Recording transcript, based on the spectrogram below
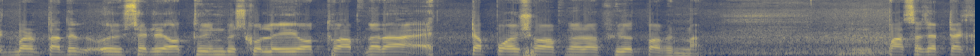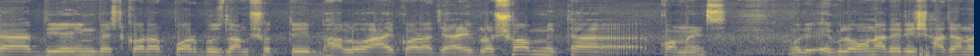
একবার তাদের ওয়েবসাইটে অর্থ ইনভেস্ট করলে এই অর্থ আপনারা একটা পয়সাও আপনারা ফেরত পাবেন না। পাঁচ হাজার টাকা দিয়ে ইনভেস্ট করার পর বুঝলাম সত্যি ভালো আয় করা যায়। এগুলো সব মিথ্যা কমেন্টস এগুলো ওনাদেরই সাজানো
